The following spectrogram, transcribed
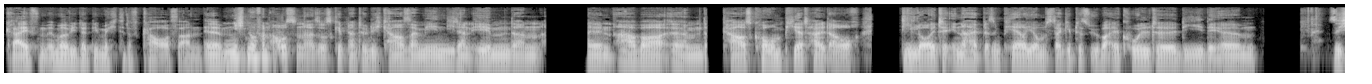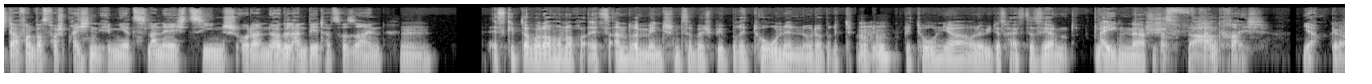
greifen immer wieder die Mächte des Chaos an. Ähm, Nicht nur von außen, also es gibt natürlich Chaosarmeen, die dann eben dann, aber ähm, das Chaos korrumpiert halt auch die Leute innerhalb des Imperiums. Da gibt es überall Kulte, die, die ähm, sich davon was versprechen, eben jetzt Slanecht, Zinsch oder Nörgel-Anbeter zu sein. Hm. Es gibt aber doch auch noch jetzt andere Menschen, zum Beispiel Bretonen oder Bret mhm. Bretonia oder wie das heißt, das ist ja ein eigener das Staat. Frankreich. Ja, genau.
